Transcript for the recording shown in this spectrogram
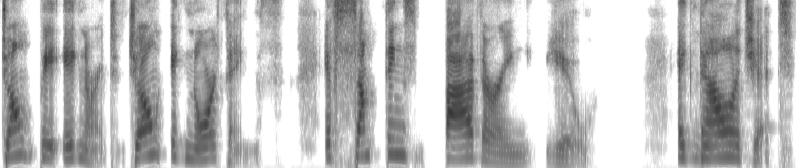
Don't be ignorant. Don't ignore things. If something's bothering you, acknowledge it.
